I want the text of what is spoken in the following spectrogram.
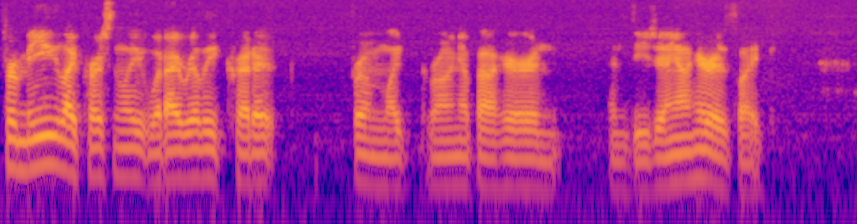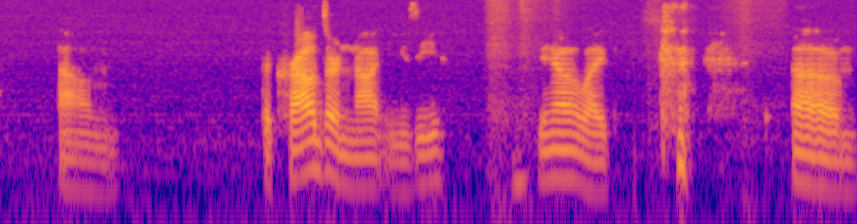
for me, like personally, what I really credit from like growing up out here and and DJing out here is like um the crowds are not easy. You know, like um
